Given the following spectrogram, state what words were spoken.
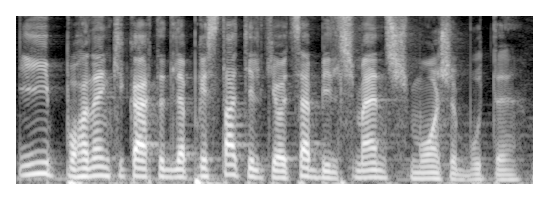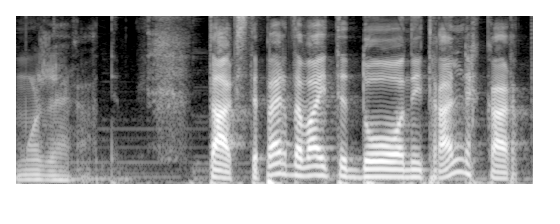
і поганенькі карти для приста, тільки оця більш-менш може бути, може грати. Так, тепер давайте до нейтральних карт.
